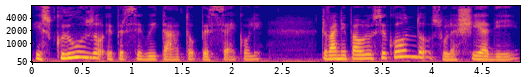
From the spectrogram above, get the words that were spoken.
escluso e perseguitato per secoli. Giovanni Paolo II, sulla scia di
